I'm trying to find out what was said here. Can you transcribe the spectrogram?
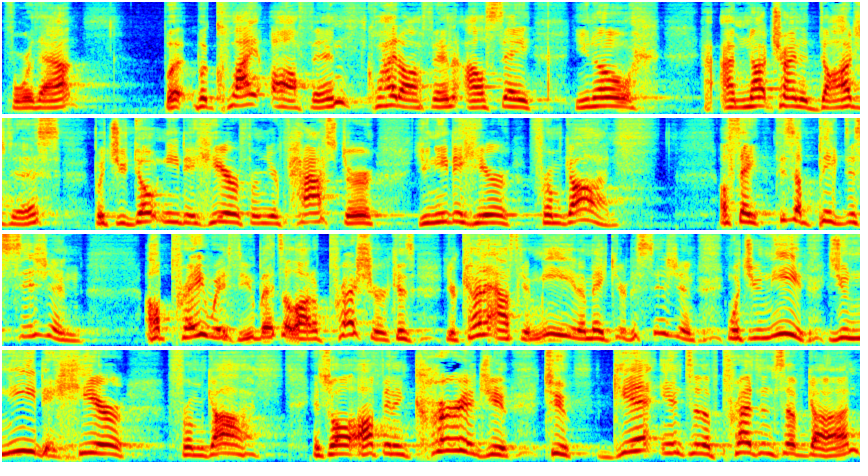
for that. But, but quite often, quite often, I'll say, you know, I'm not trying to dodge this, but you don't need to hear from your pastor. You need to hear from God. I'll say, This is a big decision. I'll pray with you, but it's a lot of pressure because you're kind of asking me to make your decision. What you need is you need to hear from God. And so I'll often encourage you to get into the presence of God,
